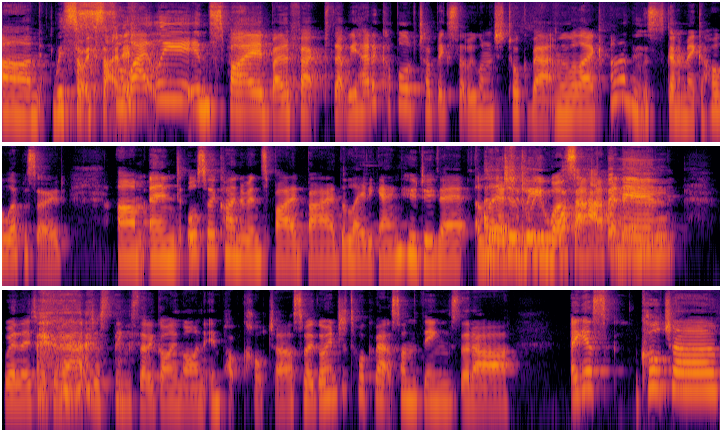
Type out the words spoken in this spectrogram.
Um, We're so excited. Slightly inspired by the fact that we had a couple of topics that we wanted to talk about, and we were like, oh, I think this is going to make a whole episode. Um, and also kind of inspired by the Lady Gang, who do their allegedly, what's, happening where they talk about just things that are going on in pop culture. So we're going to talk about some things that are, I guess, culture.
